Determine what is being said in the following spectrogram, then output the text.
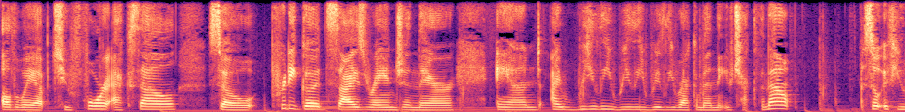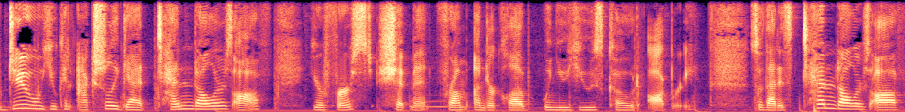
all the way up to 4XL. So, pretty good size range in there. And I really, really, really recommend that you check them out. So, if you do, you can actually get $10 off your first shipment from Underclub when you use code Aubrey. So that is $10 off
